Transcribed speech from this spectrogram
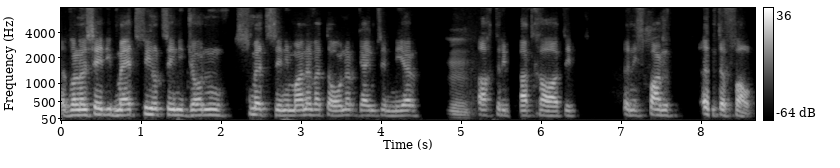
ek wil nou sê die Matt Fields en die John Smiths en die manne wat 100 games en meer hmm. agter die pad gehad het in die span in te val.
